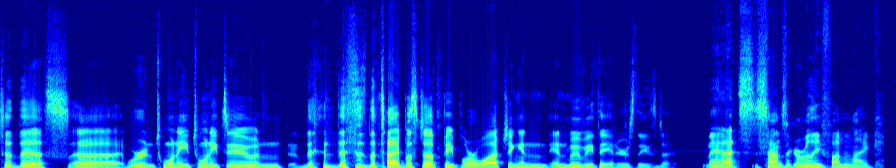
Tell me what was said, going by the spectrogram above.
to this. Uh, we're in 2022, and this is the type of stuff people are watching in, in movie theaters these days. man, that sounds like a really fun like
